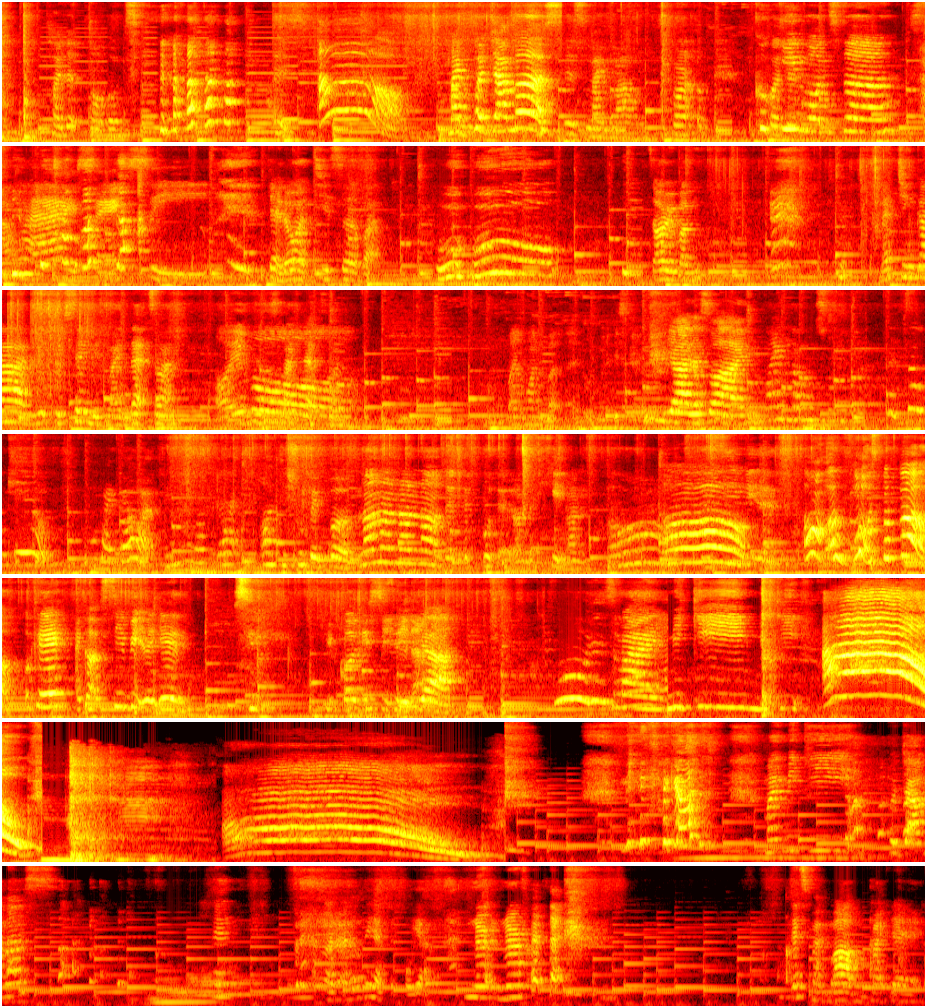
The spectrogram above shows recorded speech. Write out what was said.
toilet problems. this. Oh! My pajamas! This is my mom. For Cookie Monster! Nice, sexy. Yeah, I don't want to tease her, but. Woohoo! Sorry, mommy. Matching gun, need to same with my dad's one. Oh, It you looks like that go. Buy one, but I don't wear this kind. Yeah, that's why. My mom's. It's so cute. Oh my god. What's that? Oh, tissue paper. No, no, no, no. They, they put it on the head one. Oh. Oh, Oh, oh, oh, it's purple. Okay, I got seaweed again. you call this seaweed? ah? Yeah. Ooh, this is my Mickey, Mickey. Ow! My Mickey pajamas. Then, I don't think that's a koyak. Ner- nerve attack. That's my mom right there.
